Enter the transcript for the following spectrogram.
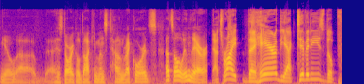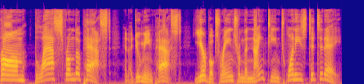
you know uh, historical documents, town records. That's all in there. That's right. The hair, the activities, the prom, blasts from the past, and I do mean past. Yearbooks range from the 1920s to today,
